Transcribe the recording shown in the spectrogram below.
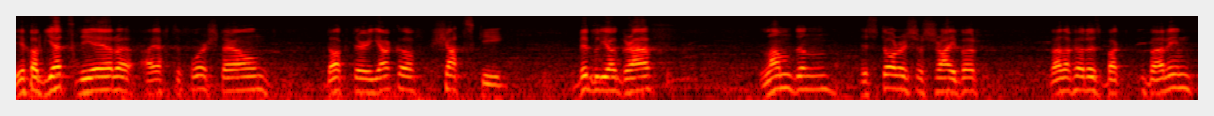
Ich habe jetzt die Ehre, euch zu vorstellen, Dr. Jakov Schatzky, Bibliograf, London, historischer Schreiber, welcher ist berühmt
